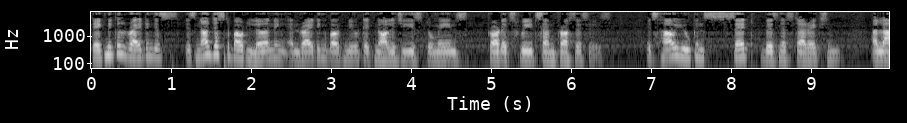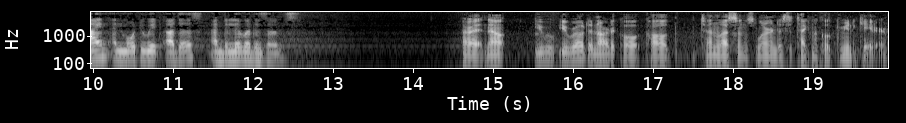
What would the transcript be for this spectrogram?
Technical writing is, is not just about learning and writing about new technologies, domains, product suites, and processes. It's how you can set business direction, align and motivate others, and deliver results. All right. Now, you you wrote an article called 10 Lessons Learned as a Technical Communicator.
